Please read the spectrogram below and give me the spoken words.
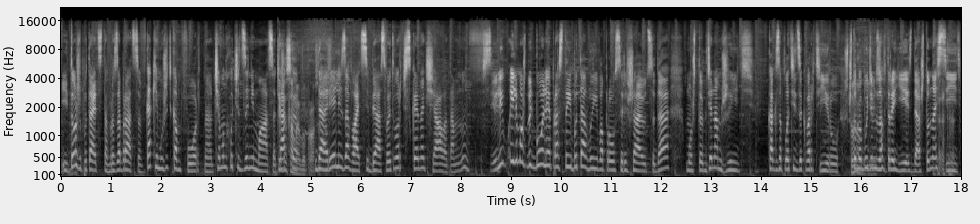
и тоже пытается там разобраться, как ему жить комфортно, чем он хочет заниматься, Те как же самые э, вопросы. да, реализовать себя, свое творческое начало, там, ну, или, или, может быть, более простые бытовые вопросы решаются, да, может, э, где нам жить, как заплатить за квартиру, Что что, мы будем есть? завтра есть, да, что носить,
